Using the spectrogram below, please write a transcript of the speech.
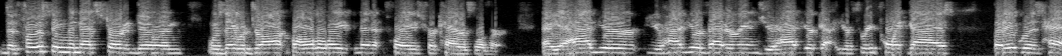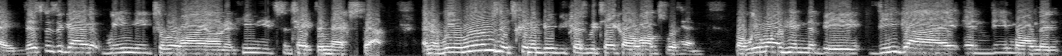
the first thing the Nets started doing was they would draw up all the way minute plays for Caris LeVert. Now you had your you had your veterans, you had your your three point guys, but it was hey, this is a guy that we need to rely on, and he needs to take the next step. And if we lose, it's going to be because we take our lumps with him. But we want him to be the guy in the moment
